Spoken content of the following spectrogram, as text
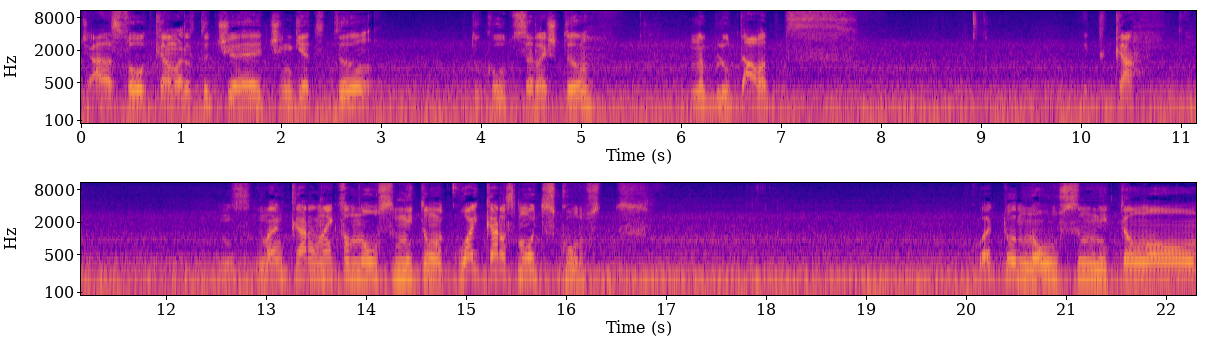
Чая да сваля камерата, че ченгетата тук от среща наблюдават. И така. Зад мен кара някаква много съмнителна и кара с моята скорост. Което е много съмнително.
